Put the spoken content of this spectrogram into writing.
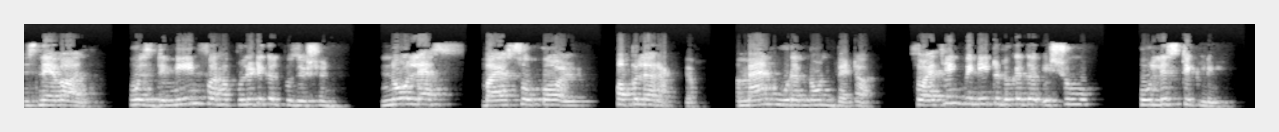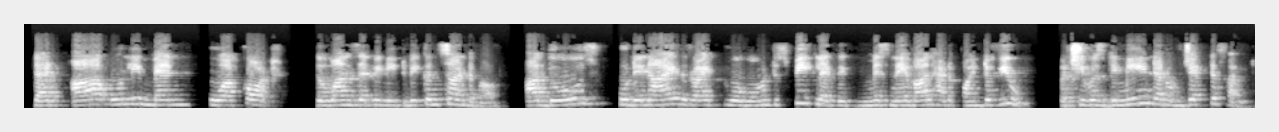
Ms. Nehwal, who was demeaned for her political position no less by a so-called popular actor, a man who would have known better. So I think we need to look at the issue holistically, that are only men who are caught the ones that we need to be concerned about? Are those who deny the right to a woman to speak, like Ms. Nehwal had a point of view, but she was demeaned and objectified.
